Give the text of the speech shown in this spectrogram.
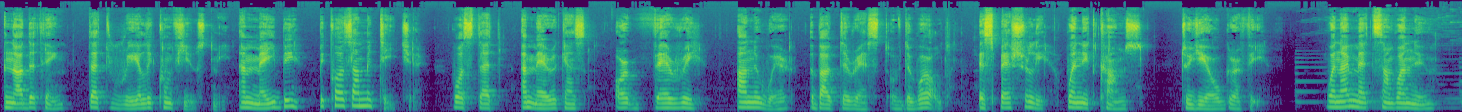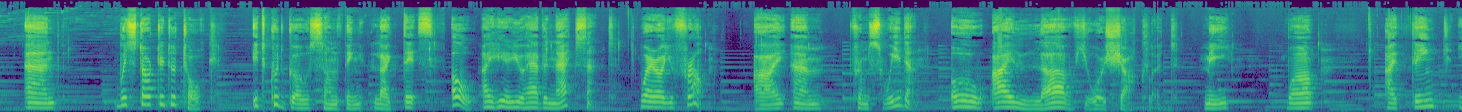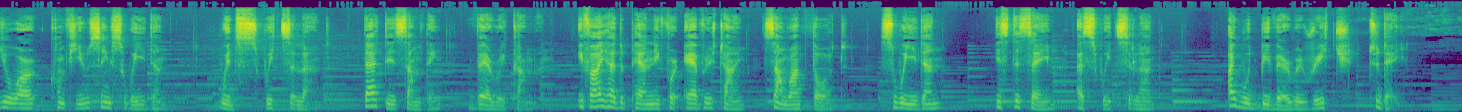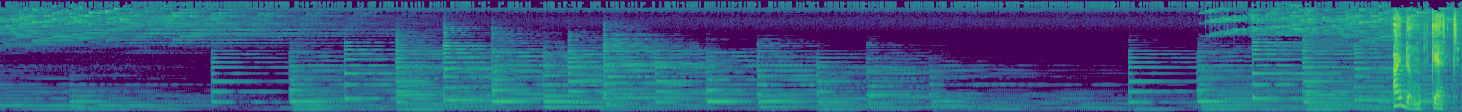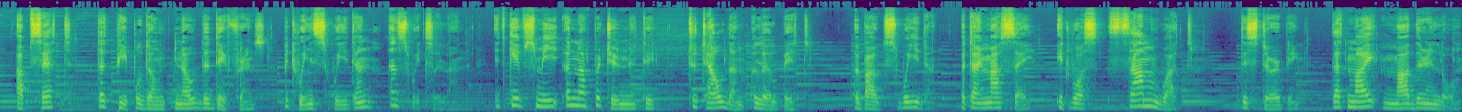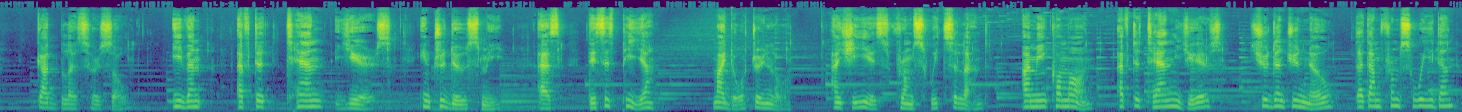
Another thing that really confused me, and maybe because I'm a teacher, was that Americans are very unaware about the rest of the world, especially when it comes to geography. When I met someone new and we started to talk, it could go something like this Oh, I hear you have an accent. Where are you from? I am from Sweden. Oh, I love your chocolate. Me? Well, I think you are confusing Sweden with Switzerland. That is something very common. If I had a penny for every time someone thought Sweden is the same as Switzerland, I would be very rich today. I don't get upset that people don't know the difference between Sweden and Switzerland. It gives me an opportunity to tell them a little bit about Sweden. But I must say, it was somewhat disturbing that my mother in law, God bless her soul, even after 10 years, introduced me as this is Pia, my daughter in law and she is from Switzerland. I mean, come on, after 10 years, shouldn't you know that I'm from Sweden?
